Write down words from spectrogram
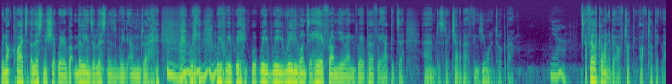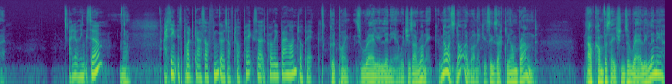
we're not quite at the listenership where we've got millions of listeners and we and uh, we, we, we, we, we, we really want to hear from you and we're perfectly happy to um, to sort of chat about things you want to talk about. Yeah. I feel like I went a bit off, to- off topic there. I don't think so. No. I think this podcast often goes off topic, so it's probably bang on topic. Good point. It's rarely linear, which is ironic. No, it's not ironic. It's exactly on brand. Our conversations are rarely linear.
